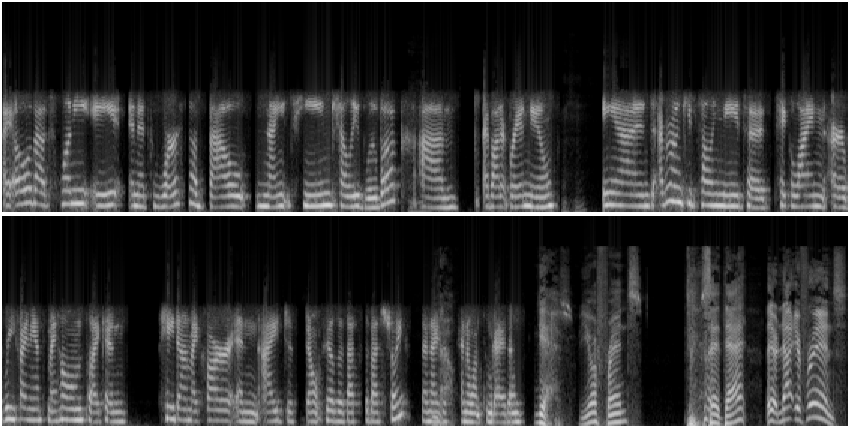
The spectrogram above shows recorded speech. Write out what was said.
I owe about 28, and it's worth about 19 Kelley Blue Book. Um, I bought it brand new, and everyone keeps telling me to take a line or refinance my home so I can pay down my car, and I just don't feel that that's the best choice. And I just kind of want some guidance. Yes. Your friends said that? They are not your friends.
